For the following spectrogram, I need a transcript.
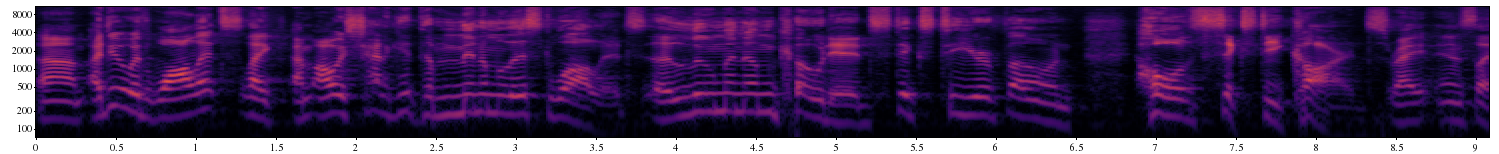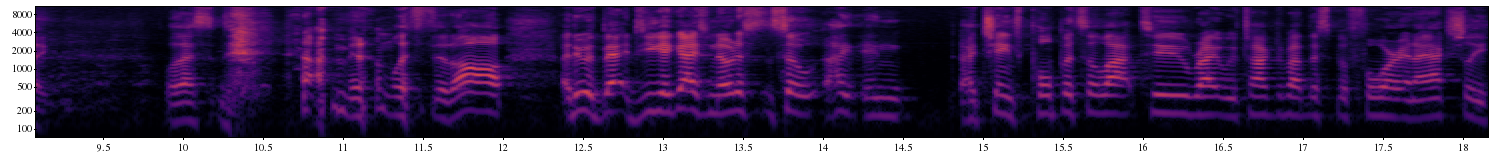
Um, I do it with wallets. Like, I'm always trying to get the minimalist wallets, aluminum coated, sticks to your phone, holds 60 cards, right? And it's like, well, that's not minimalist at all. I do it with, do you guys notice? So I, and I change pulpits a lot too, right? We've talked about this before, and I actually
